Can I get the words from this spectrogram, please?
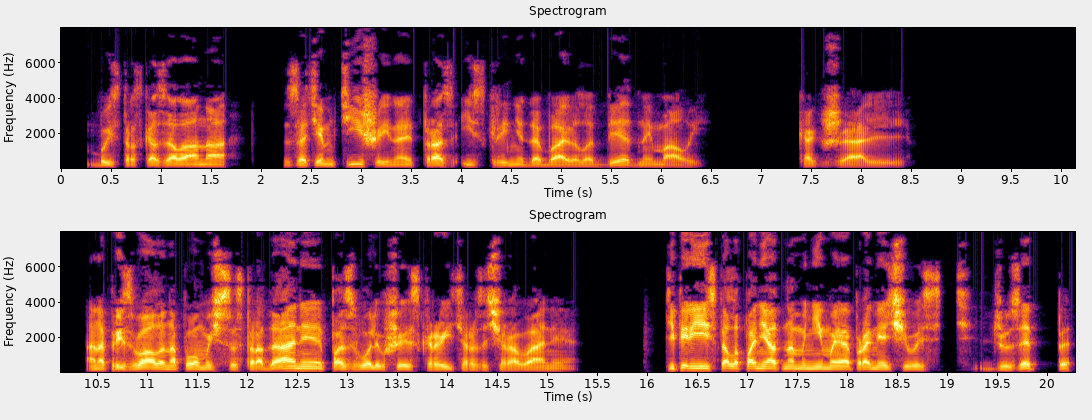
— быстро сказала она. Затем тише и на этот раз искренне добавила «бедный малый». «Как жаль». Она призвала на помощь сострадание, позволившее скрыть разочарование. Теперь ей стала понятна мнимая опрометчивость Джузеппе,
